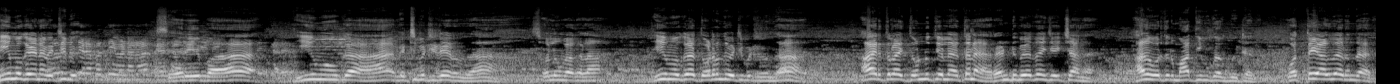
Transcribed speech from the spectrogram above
திமுக என்ன வெற்றி சரிப்பா. திமுக வெற்றி பெற்றுட்டே இருந்தா? சொல்லுங்க பார்க்கலாம். திமுக தொடர்ந்து வெற்றி பெற்று இருந்தா ஆயிரத்தி தொள்ளாயிரத்தி தொண்ணூற்றி ஏழு எத்தனை? ரெண்டு பேர் தான் ஜெயிச்சாங்க. அது ஒருத்தர் மதிமுக போயிட்டார். ஒத்தையால் தான் இருந்தார்.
